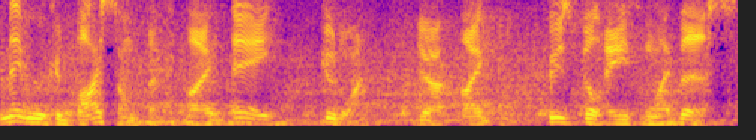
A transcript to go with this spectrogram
maybe we could buy something like a good one. Yeah. Like who's built anything like this?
